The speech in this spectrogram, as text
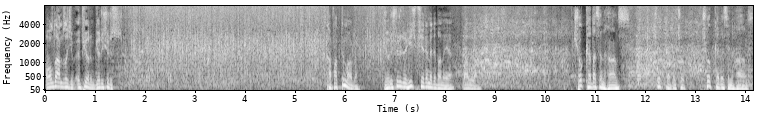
Oldu Hamzacığım öpüyorum görüşürüz. Kapattın mı adam? Görüşürüz diyor hiçbir şey demedi bana ya. Vallahi. Çok kabasın Hans. Çok kaba çok. Çok kabasın Hans.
